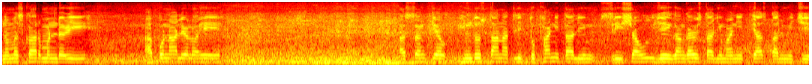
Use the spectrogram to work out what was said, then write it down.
नमस्कार मंडळी आपण आलेलो आहे असंख्य हिंदुस्थानातली तुफानी तालीम श्री शाहू विजय गंगावीस तालीम आणि त्याच तालमीची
